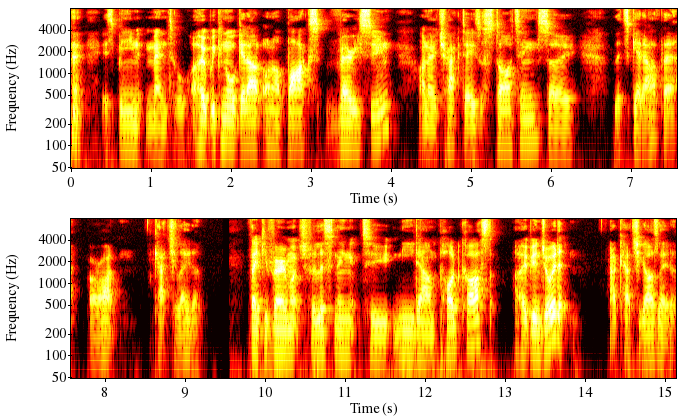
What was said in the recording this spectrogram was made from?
it's been mental. I hope we can all get out on our bikes very soon. I know track days are starting, so let's get out there. All right, catch you later. Thank you very much for listening to Knee Down Podcast. I hope you enjoyed it. I'll catch you guys later.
